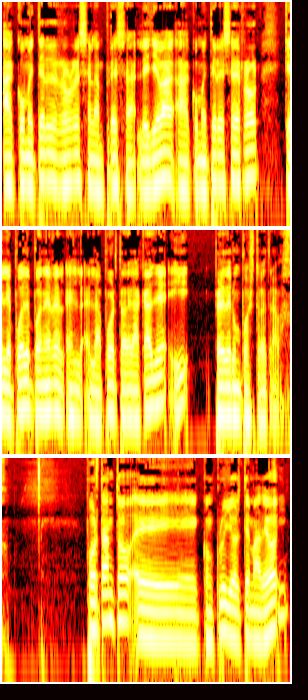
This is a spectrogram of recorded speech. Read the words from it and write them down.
a cometer errores en la empresa, les lleva a cometer ese error que le puede poner en, la puerta de la calle y perder un puesto de trabajo. Por tanto, eh, concluyo el tema de hoy.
